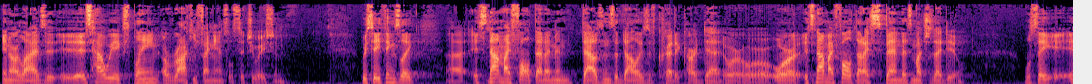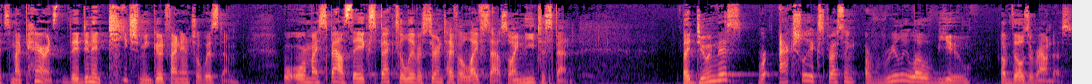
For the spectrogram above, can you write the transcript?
in our lives is how we explain a rocky financial situation. We say things like, uh, it's not my fault that I'm in thousands of dollars of credit card debt, or, or, or it's not my fault that I spend as much as I do. We'll say, it's my parents. They didn't teach me good financial wisdom or, or my spouse, they expect to live a certain type of lifestyle, so I need to spend. By doing this, we're actually expressing a really low view of those around us.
